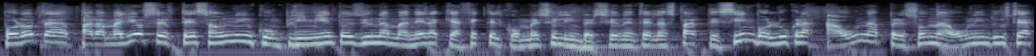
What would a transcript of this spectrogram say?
Por otra, para mayor certeza, un incumplimiento es de una manera que afecta el comercio y la inversión entre las partes. Involucra a una persona o una industria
